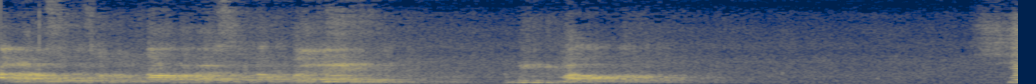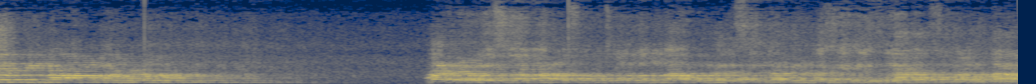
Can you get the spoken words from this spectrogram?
আল্লাহ রাসূল সাল্লাল্লাহু আলাইহি ওয়াসাল্লাম বললেন, তুমি বিবাহ করো। সে বিবাহ করল। পরে রাসূল সাল্লাল্লাহু আলাইহি ওয়াসাল্লামের কাছে গেছে রাসূলুল্লাহ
